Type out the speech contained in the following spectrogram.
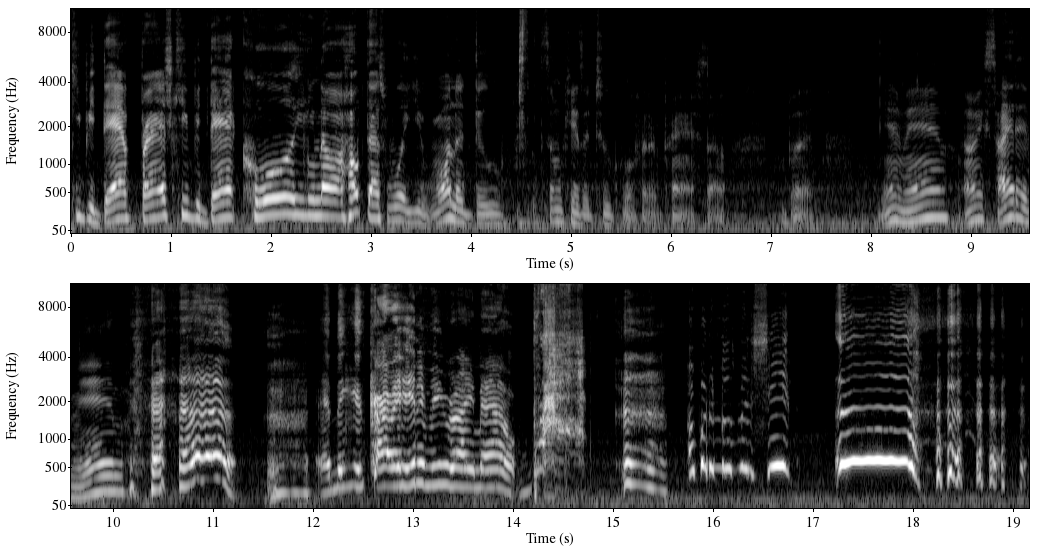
keep your dad fresh, keep your dad cool. You know, I hope that's what you want to do. Some kids are too cool for their parents, though. But yeah, man, I'm excited, man. I think it's kind of hitting me right now. I'm gonna lose my shit.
